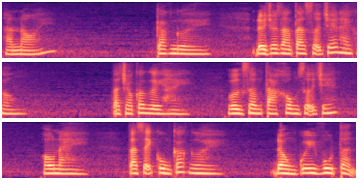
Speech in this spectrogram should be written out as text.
Hắn nói, Các người đều cho rằng ta sợ chết hay không? Ta cho các người hay. Vương Sâm ta không sợ chết. Hôm nay, ta sẽ cùng các người Đồng quy vu tận.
